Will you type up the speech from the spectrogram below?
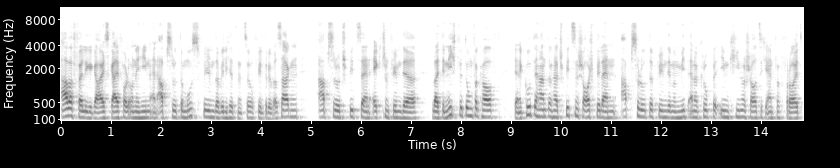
aber völlig egal. Skyfall ohnehin ein absoluter Mussfilm, da will ich jetzt nicht so viel drüber sagen. Absolut spitze, ein Actionfilm, der Leute nicht für dumm verkauft, der eine gute Handlung hat, Spitzenschauspieler, ein absoluter Film, den man mit einer Gruppe im Kino schaut, sich einfach freut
